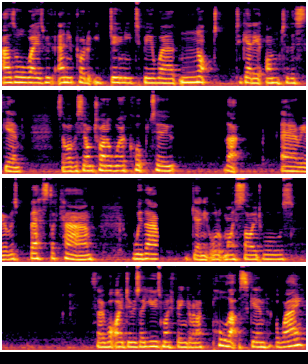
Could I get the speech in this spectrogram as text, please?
as always with any product you do need to be aware not to get it onto the skin. So obviously I'm trying to work up to that area as best I can without getting it all up my side walls. So what I do is I use my finger and I pull that skin away.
